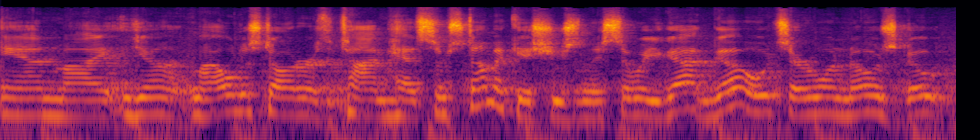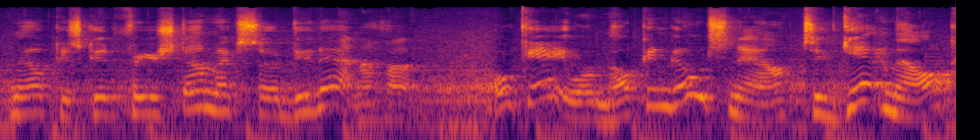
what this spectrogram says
And my young, my oldest daughter at the time had some stomach issues, and they said, "Well, you got goats. Everyone knows goat milk is good for your stomach, so do that." And I thought, "Okay, we're milking goats now. To get milk,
